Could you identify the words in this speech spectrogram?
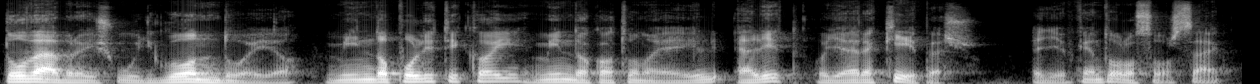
továbbra is úgy gondolja mind a politikai, mind a katonai elit, hogy erre képes egyébként Oroszország.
